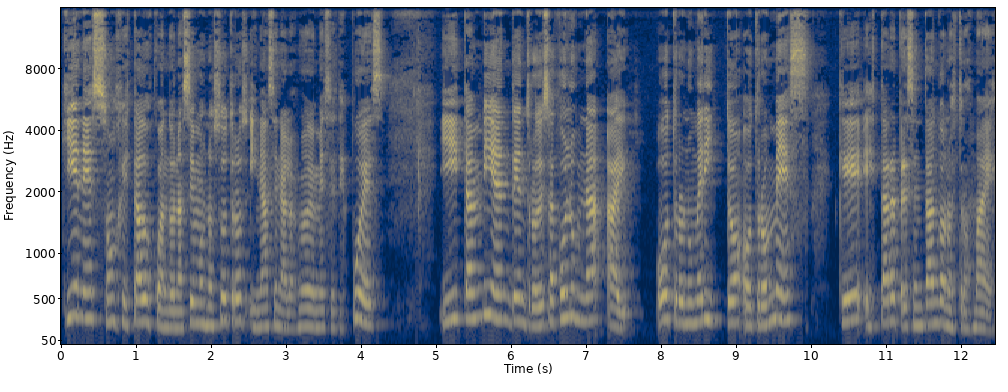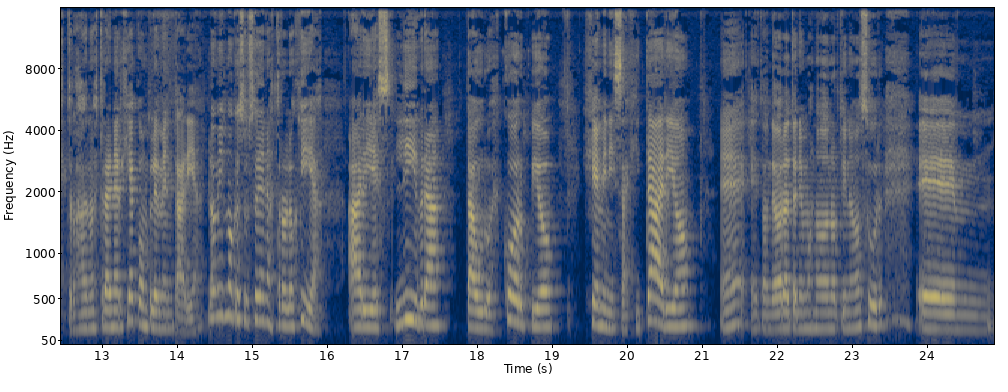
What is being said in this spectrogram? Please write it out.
quiénes son gestados cuando nacemos nosotros y nacen a los nueve meses después. Y también dentro de esa columna hay otro numerito, otro mes que está representando a nuestros maestros, a nuestra energía complementaria. Lo mismo que sucede en astrología. Aries, Libra, Tauro, Escorpio, Géminis, Sagitario, ¿eh? donde ahora tenemos nodo norte y nodo sur, em,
